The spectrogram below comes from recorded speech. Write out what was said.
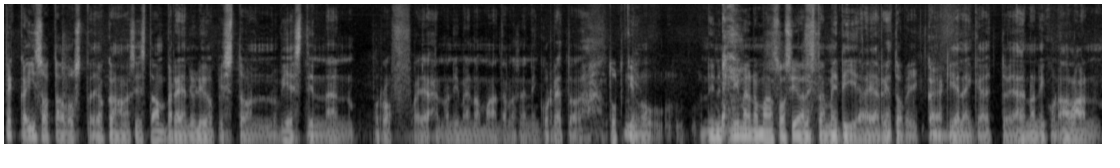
Pekka Isotalusta, joka on siis Tampereen yliopiston viestinnän proffa ja hän on nimenomaan tällaisen niin reto, tutkinut niin. nimenomaan sosiaalista mediaa ja retoriikkaa ja kielenkäyttöä ja hän on niin kuin alan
